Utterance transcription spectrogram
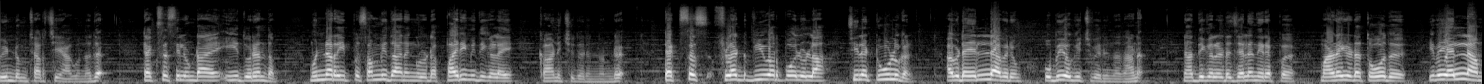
വീണ്ടും ചർച്ചയാകുന്നത്. ടെക്സസിലുണ്ടായ ഈ ദുരന്തം മുന്നറിയിപ്പ് സംവിധാനങ്ങളുടെ പരിമിതികളെ കാണിച്ചു തരുന്നുണ്ട്. ടെക്സസ് ഫ്ലഡ് വ്യൂവർ പോലുള്ള ചില ടൂളുകൾ അവിടെ എല്ലാവരും ഉപയോഗിച്ചു വരുന്നതാണ്. നദികളുടെ ജലനിരപ്പ് മഴയുടെ തോത് ഇവയെല്ലാം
